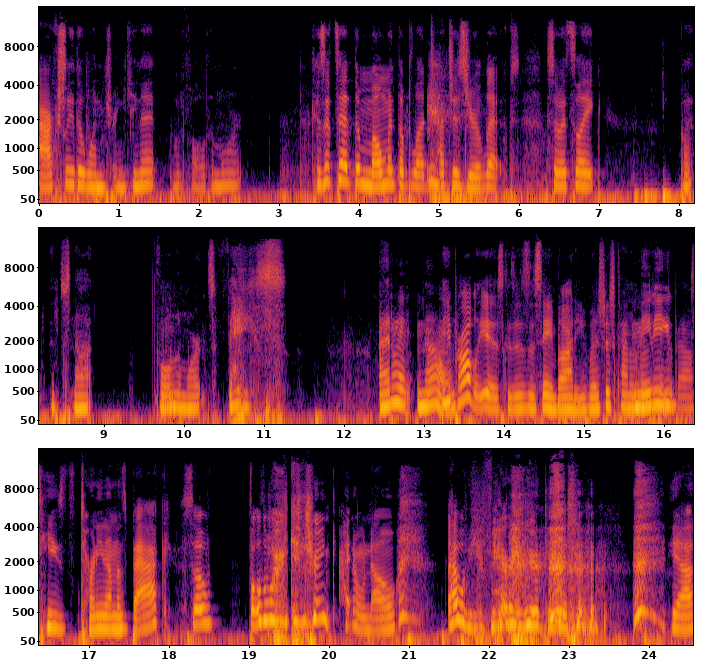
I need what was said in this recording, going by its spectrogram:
actually the one drinking it, would Voldemort? Because it said the moment the blood touches your lips, so it's like, but it's not Voldemort's face. I don't know. He probably is because it's the same body, but it's just kind of Maybe he's turning on his back so Voldemort can drink. I don't know. that would be a very weird position. yeah.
